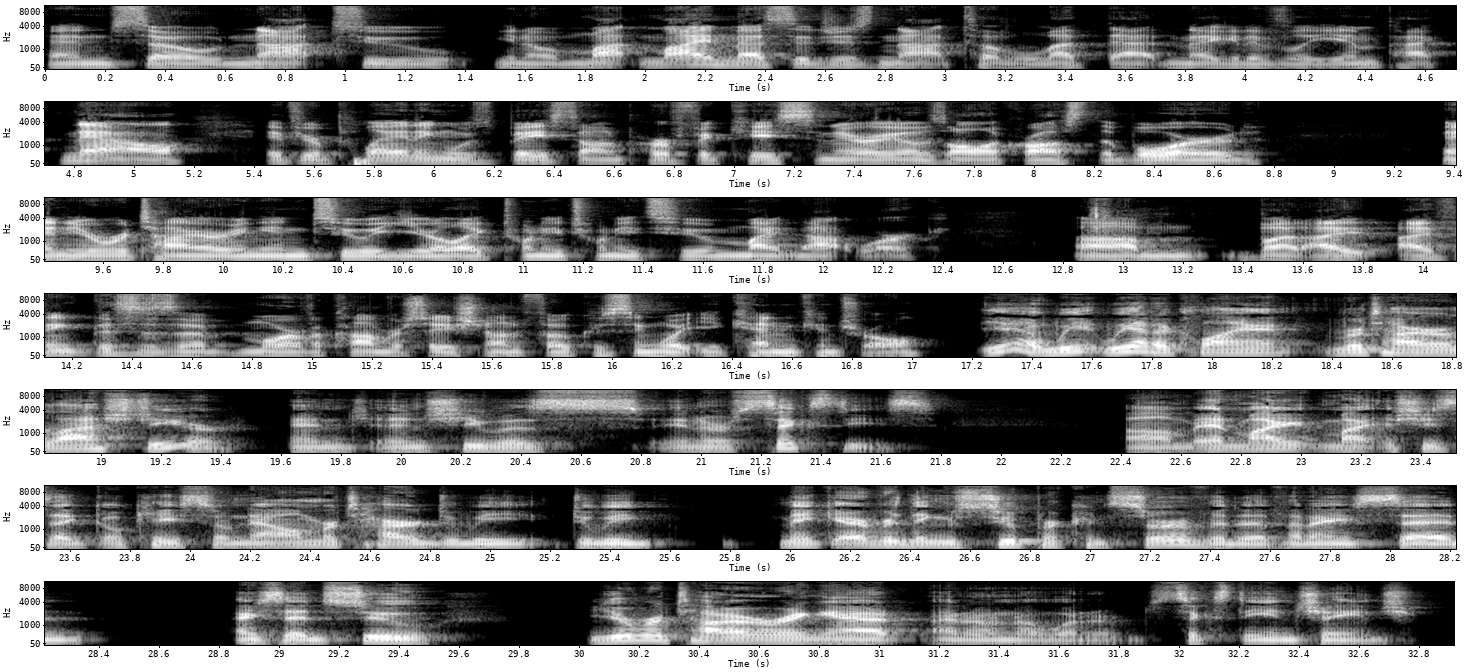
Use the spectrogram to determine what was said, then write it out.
And so, not to, you know, my, my message is not to let that negatively impact. Now, if your planning was based on perfect case scenarios all across the board and you're retiring into a year like 2022, might not work. Um, but I, I think this is a more of a conversation on focusing what you can control. Yeah, we, we had a client retire last year and and she was in her 60s. Um, and my my she's like, okay, so now I'm retired. Do we do we make everything super conservative? And I said, I said, Sue, you're retiring at I don't know what 60 and change.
